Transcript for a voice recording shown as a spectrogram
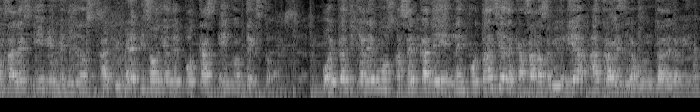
González y bienvenidos al primer episodio del podcast En Contexto. Hoy platicaremos acerca de la importancia de alcanzar la sabiduría a través de la voluntad de la vida.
